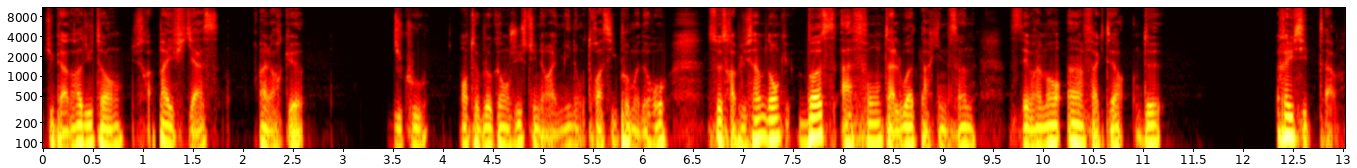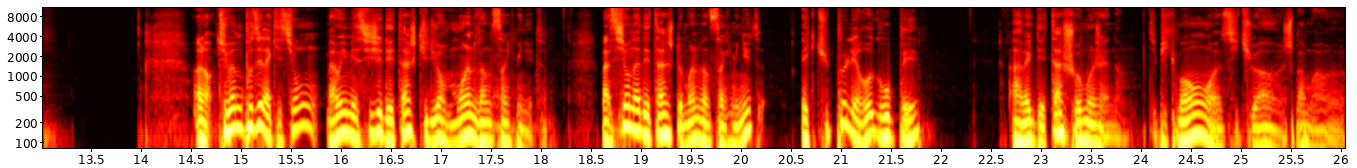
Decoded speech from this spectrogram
tu perdras du temps, tu seras pas efficace, alors que, du coup, en te bloquant juste une heure et demie, donc 3 cycles Pomodoro, ce sera plus simple. Donc, bosse à fond ta loi de Parkinson. C'est vraiment un facteur de réussite. Alors, tu vas me poser la question, bah oui, mais si j'ai des tâches qui durent moins de 25 minutes. Bah, si on a des tâches de moins de 25 minutes et que tu peux les regrouper avec des tâches homogènes, Typiquement, euh, si tu as, je sais pas moi, euh,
